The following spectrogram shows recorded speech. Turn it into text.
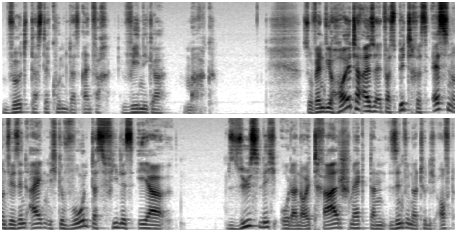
wird, dass der Kunde das einfach weniger mag. So, wenn wir heute also etwas Bitteres essen und wir sind eigentlich gewohnt, dass vieles eher süßlich oder neutral schmeckt, dann sind wir natürlich oft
